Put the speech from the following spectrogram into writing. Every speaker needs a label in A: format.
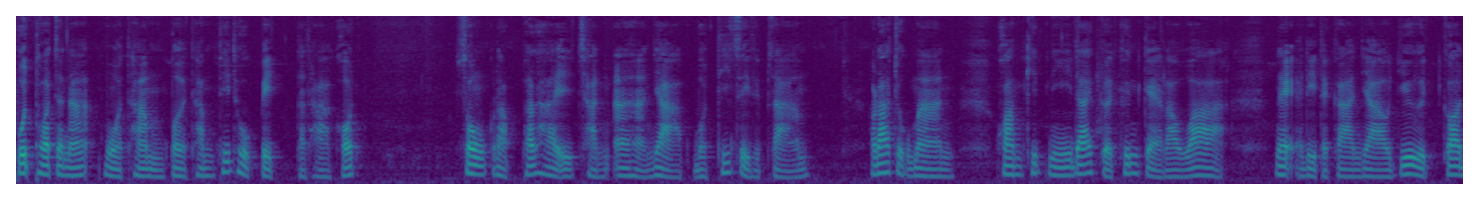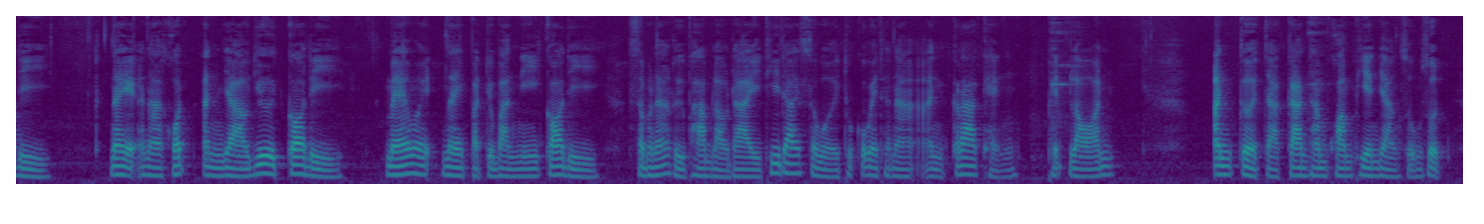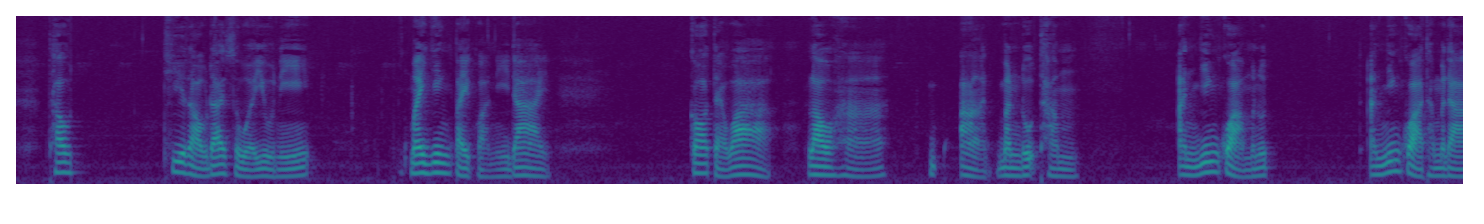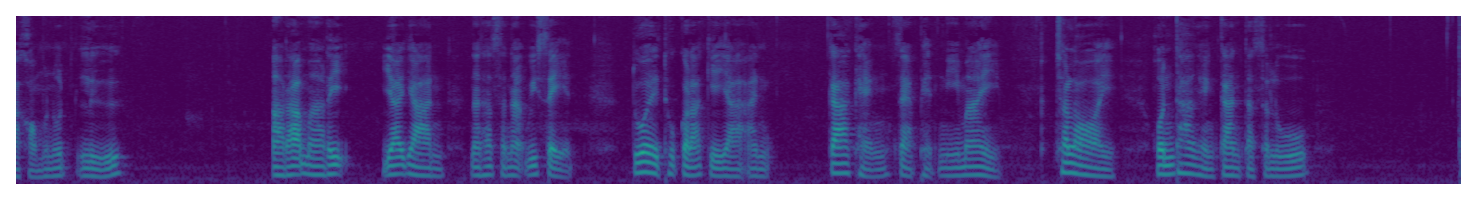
A: พุทธวจนะหมวดธรรมเปิดธรรมที่ถูกปิดตถาคต ทรงกลับพระทัยฉันอาหารหยาบบทที่ 43 ราชกุมาร ความคิดนี้ได้เกิดขึ้นแก่เราว่า ในอดีตการยาวยืดก็ดี ในอนาคตอันยาวยืดก็ดี แม้ในปัจจุบันนี้ก็ดี สมณะหรือพามเหล่าใดที่ได้เสวยทุกเวทนาอันกล้าแข็งเผ็ดร้อน อันเกิดจากการทำความเพียรอย่างสูงสุด เท่า ที่เราได้เสวยอยู่นี้ ไม่ยิ่งไปกว่านี้ได้ ก็แต่ว่าเราหาอาจบรรลุธรรม อันยิ่งกว่ามนุษย์ อันยิ่งกว่าธรรมดาของมนุษย์ หรือ อารมาริยญาณนัทสนวิเศษ ด้วยทุกขกิยาอันกล้าแข็งแสบเผ็ดนี้ไม่ ชลอยหนทางแห่งการตัดสรู้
